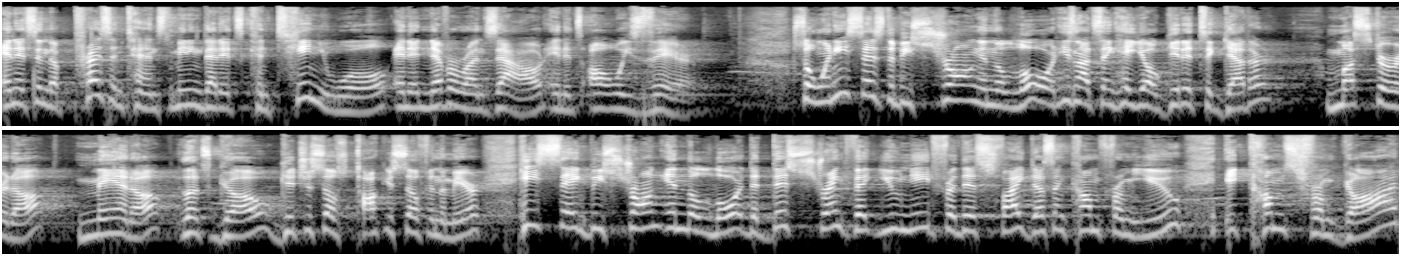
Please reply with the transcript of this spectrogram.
And it's in the present tense, meaning that it's continual and it never runs out and it's always there. So when he says to be strong in the Lord, he's not saying, hey, yo, get it together muster it up, man up, let's go, get yourselves, talk yourself in the mirror. He's saying, be strong in the Lord, that this strength that you need for this fight doesn't come from you, it comes from God,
